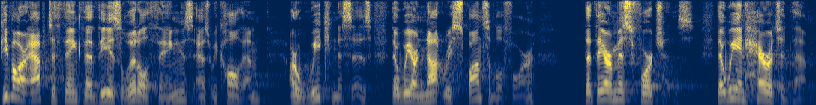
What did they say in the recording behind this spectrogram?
People are apt to think that these little things, as we call them, are weaknesses that we are not responsible for, that they are misfortunes, that we inherited them.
